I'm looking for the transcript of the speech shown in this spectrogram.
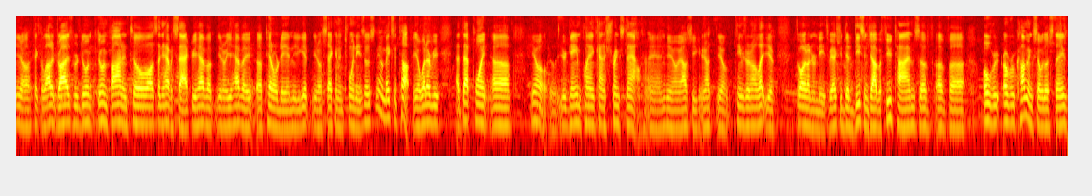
you know I think a lot of drives we're doing doing fine until all of a sudden you have a sack or you have a you know you have a, a penalty and you get you know second and twenty. So you know it makes it tough. You know whatever you at that point. Uh, you know, your game plan kind of shrinks down, and you know, obviously, you know, you know teams are going to let you throw it underneath. We actually did a decent job a few times of, of uh, over, overcoming some of those things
